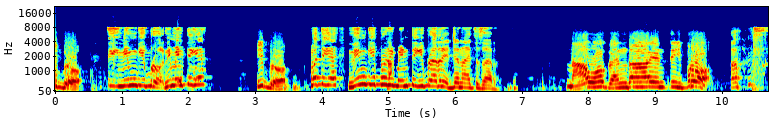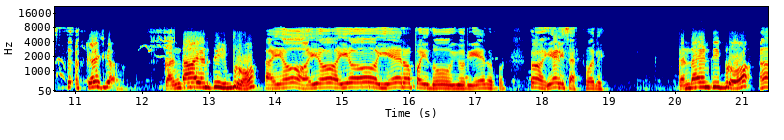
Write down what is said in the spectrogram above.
ಇಬ್ರು. ಈಗ ನಿಮ್ಗಿಬ್ರು ನಿಮ್ ಹೆಂಡತಿಗೆ? ಇಬ್ರು. ಮತ್ತೀಗ ನಿಮ್ಗಿಬ್ರು ನಿಮ್ ಎಂಟಿಗಿಬ್ರು ಆದ್ರೆ ಎಷ್ಟು ಜನ ಆಯ್ತು ಸರ್? ನಾವು ಗಂಡ ಹೆಂಡತಿ ಇಬ್ರು. ಕೇಳಿಸ್ಕ ಗಂಡ ಹೆಂಡತಿ ಇಬ್ರು. ಅಯ್ಯೋ ಅಯ್ಯೋ ಅಯ್ಯೋ ಏನಪ್ಪ ಇದು? ಇವ್ರು ಏನಪ್ಪ? ಹಾ ಹೇಳಿ ಸರ್ ಹೋಗ್ಲಿ. ಗಂಡ ಹೆಂಡತಿ ಇಬ್ರು. ಹಾ.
